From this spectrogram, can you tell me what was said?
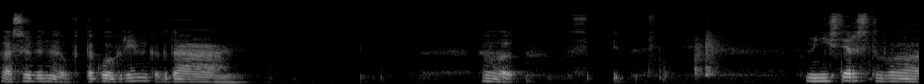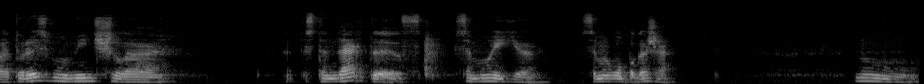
Особенно в такое время, когда э, Министерство туризма уменьшило стандарты самой, самого багажа. Ну,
